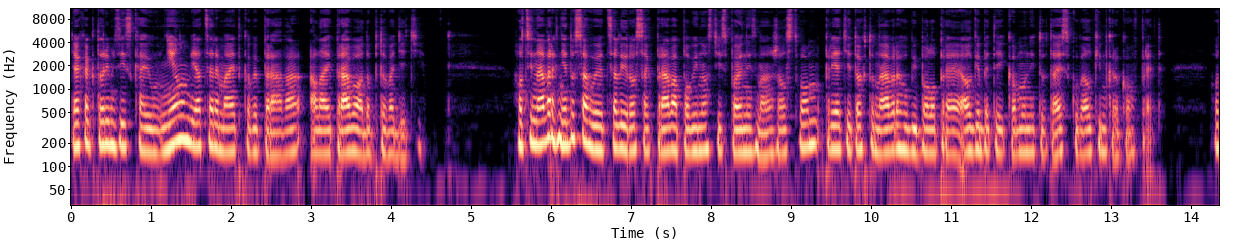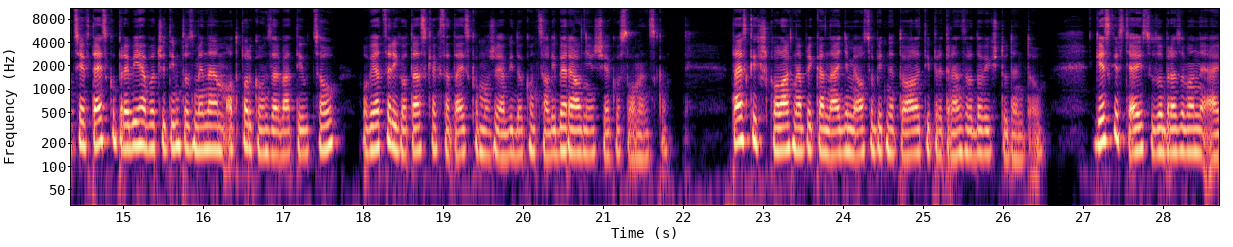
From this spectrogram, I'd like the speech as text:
vďaka ktorým získajú nielen viaceré majetkové práva, ale aj právo adoptovať deti. Hoci návrh nedosahuje celý rozsah práva povinností spojený s manželstvom, prijatie tohto návrhu by bolo pre LGBTI komunitu v Tajsku veľkým krokom vpred. Hoci aj v Tajsku prebieha voči týmto zmenám odpor konzervatívcov, o viacerých otázkach sa Tajsko môže javiť dokonca liberálnejšie ako Slovensko. V tajských školách napríklad nájdeme osobitné toalety pre transrodových študentov – Gejské vzťahy sú zobrazované aj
